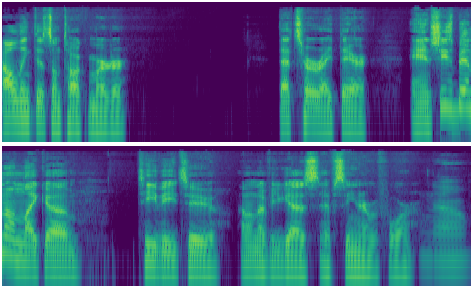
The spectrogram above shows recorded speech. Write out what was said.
I'll link this on Talk Murder. That's her right there. And she's been on like um TV too. I don't know if you guys have seen her before. No.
